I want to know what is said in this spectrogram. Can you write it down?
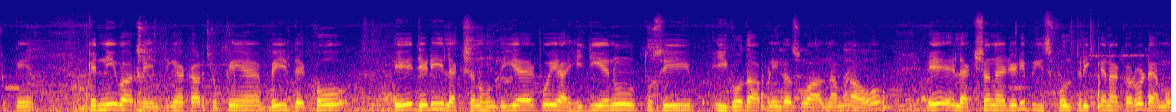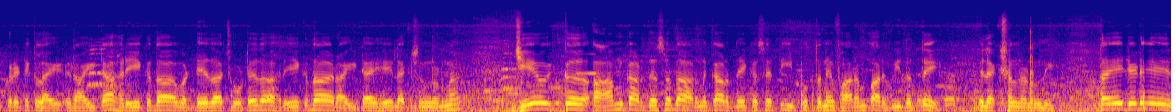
ਚੁੱਕੇ ਹਾਂ ਕਿੰਨੀ ਵਾਰ ਬੇਨਤੀਆਂ ਕਰ ਚੁੱਕੇ ਹਾਂ ਵੀ ਦੇਖੋ ਇਹ ਜਿਹੜੀ ਇਲੈਕਸ਼ਨ ਹੁੰਦੀ ਹੈ ਕੋਈ ਇਹੀ ਜੀ ਇਹਨੂੰ ਤੁਸੀਂ ਈਗੋ ਦਾ ਆਪਣੀ ਦਾ ਸਵਾਲ ਨਾ ਬਣਾਓ। ਇਹ ਇਲੈਕਸ਼ਨ ਹੈ ਜਿਹੜੀ ਪੀਸਫੁਲ ਤਰੀਕੇ ਨਾਲ ਕਰੋ ਡੈਮੋਕ੍ਰੈਟਿਕ ਰਾਈਟ ਆ, ਹਰੇਕ ਦਾ, ਵੱਡੇ ਦਾ, ਛੋਟੇ ਦਾ, ਹਰੇਕ ਦਾ ਰਾਈਟ ਹੈ ਇਹ ਇਲੈਕਸ਼ਨ ਲੜਨਾ। ਜੇ ਉਹ ਇੱਕ ਆਮ ਘਰ ਦੇ, ਸਧਾਰਨ ਘਰ ਦੇ ਕਿਸੇ ਧੀ ਪੁੱਤ ਨੇ ਫਾਰਮ ਭਰ ਵੀ ਦਿੱਤੇ ਇਲੈਕਸ਼ਨ ਲੜਨ ਲਈ ਤਾਂ ਇਹ ਜਿਹੜੇ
